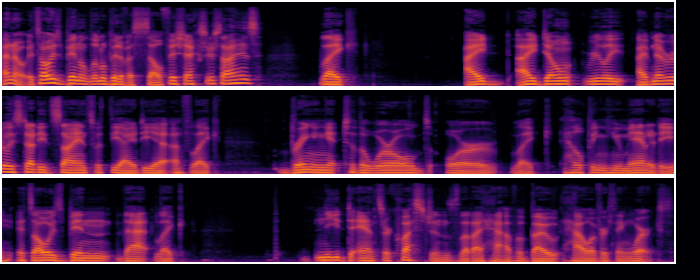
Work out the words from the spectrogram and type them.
I don't know, it's always been a little bit of a selfish exercise. Like I I don't really I've never really studied science with the idea of like bringing it to the world or like helping humanity. It's always been that like need to answer questions that I have about how everything works.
